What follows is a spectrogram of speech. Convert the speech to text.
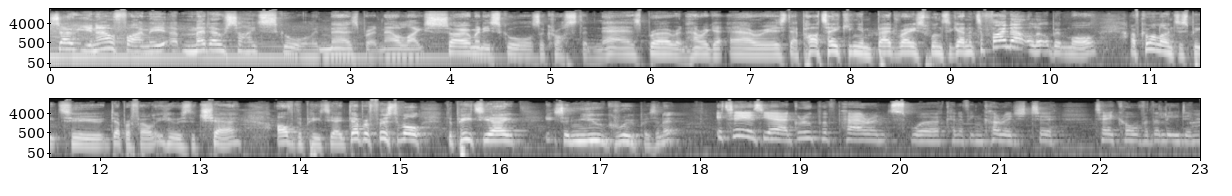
So you now find me at Meadowside School in Knaresborough. Now, like so many schools across the Knaresborough and Harrogate areas, they're partaking in bed race once again. And to find out a little bit more, I've come along to speak to Deborah Foley, who is the chair of the PTA. Deborah, first of all, the PTA, it's a new group, isn't it? It is, yeah. A group of parents were kind of encouraged to take over the leading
